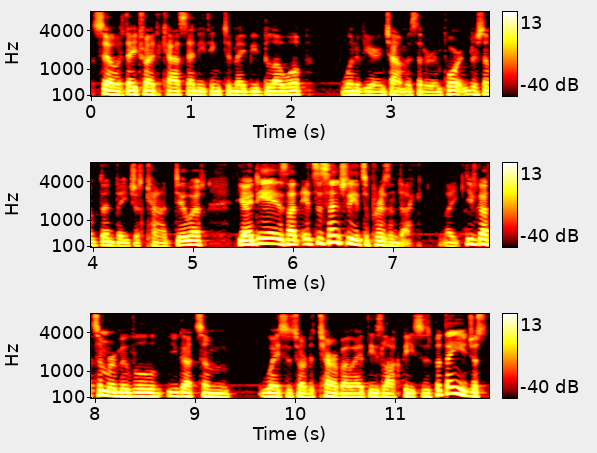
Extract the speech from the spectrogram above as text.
So if they try to cast anything to maybe blow up one of your enchantments that are important or something, they just can't do it. The idea is that it's essentially it's a prison deck. Like you've got some removal, you got some ways to sort of turbo out these lock pieces, but then you just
